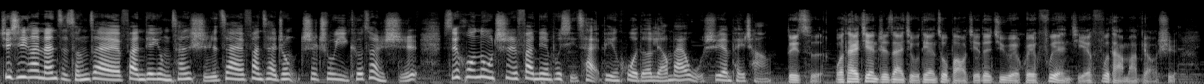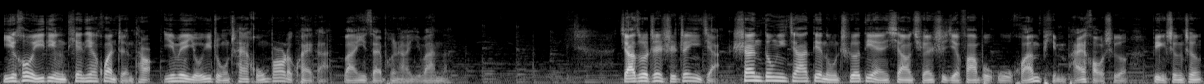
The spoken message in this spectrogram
据悉，该男子曾在饭店用餐时，在饭菜中吃出一颗钻石，随后怒斥饭店不洗菜，并获得两百五十元赔偿。对此，我台兼职在酒店做保洁的居委会傅艳杰傅大妈表示，以后一定天天换枕套，因为有一种拆红包的快感。万一再碰上一万呢？假作真时真亦假。山东一家电动车店向全世界发布五环品牌豪车，并声称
